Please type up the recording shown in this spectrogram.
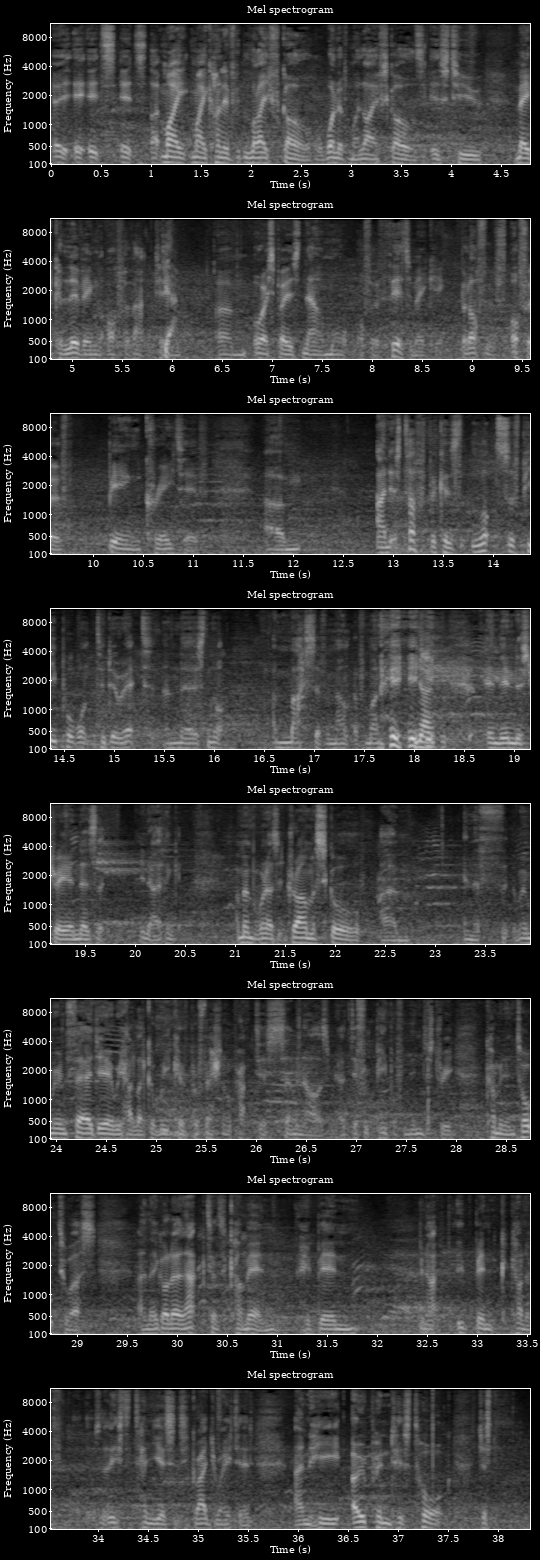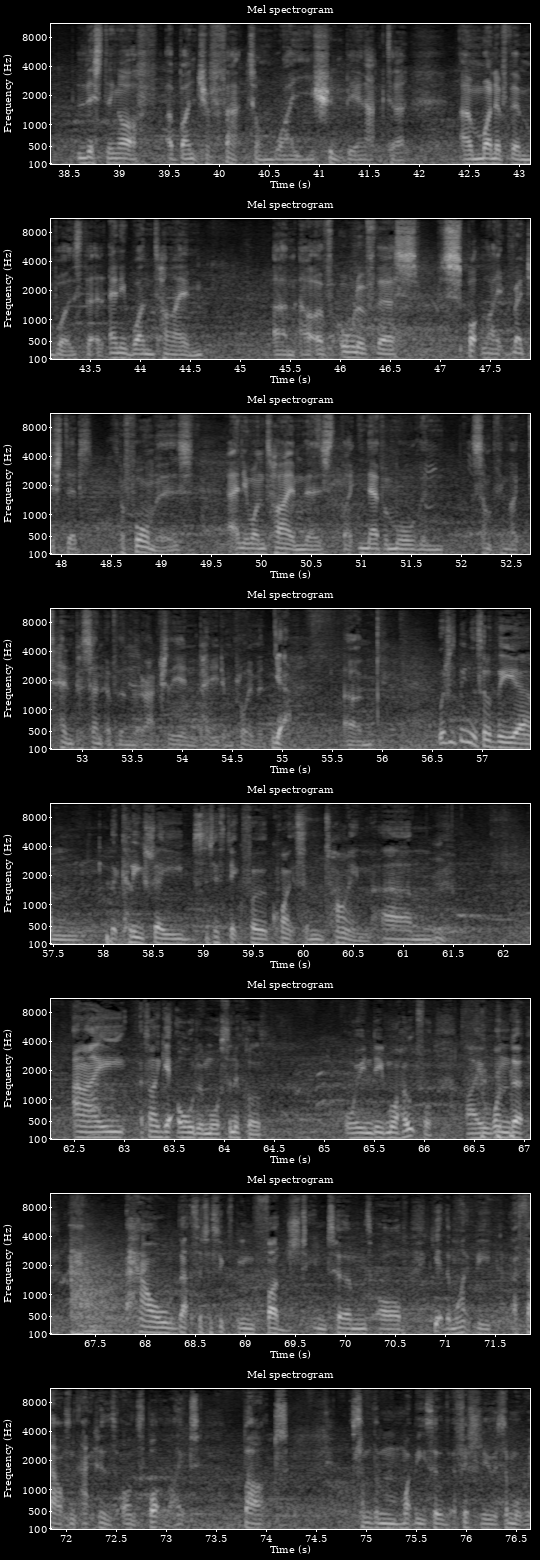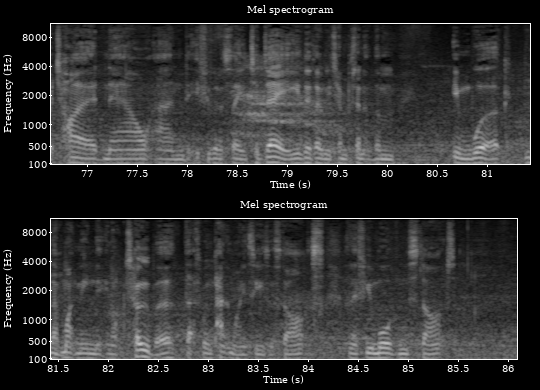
it, it- it's it's like my, my kind of life goal, or one of my life's goals, is to make a living off of acting. Yeah. Um, or I suppose now more off of theatre making, but off of off of being creative. Um, and it's tough because lots of people want to do it, and there's not a massive amount of money No. in the industry. And there's, a, you know, I think I remember when I was at drama school. Um, in the th- when we were in third year, we had like a week of professional practice seminars. We had different people from the industry come in and talk to us, and they got an actor to come in who'd been been, act- he'd been kind of it was at least 10 years since he graduated and he opened his talk just listing off a bunch of facts on why you shouldn't be an actor and one of them was that at any one time um, out of all of the s- spotlight registered performers at any one time there's like never more than something like 10% of them that are actually in paid employment Yeah. um, Which has been sort of the um, the cliche statistic for quite some time. Um, And I, as I get older and more cynical, or indeed more hopeful, I wonder how that statistic's been fudged in terms of yeah, there might be a thousand actors on Spotlight, but some of them might be sort of officially somewhat retired now. And if you're going to say today there's only 10% of them in work, that might mean that in October that's when pantomime season starts, and a few more of them start.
